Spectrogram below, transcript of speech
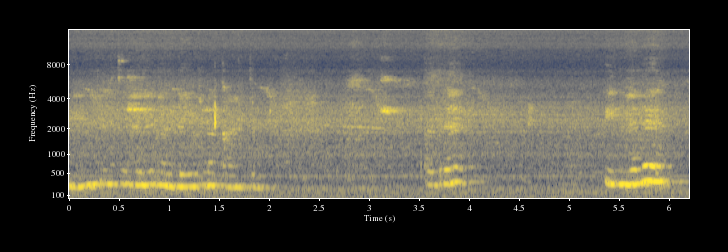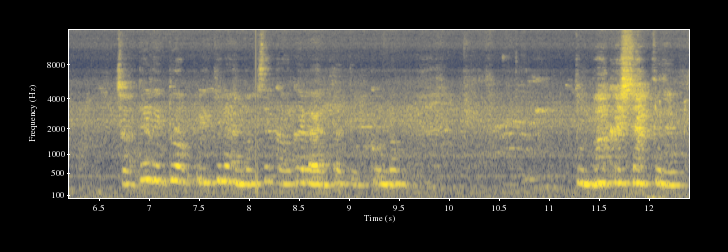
ನಿಮ್ಮ ಪ್ರೀತಿಯಲ್ಲಿ ನಾನು ದೇವ್ರನ್ನ ಕಾಣ್ತೀನಿ ಆದರೆ ಇನ್ಮೇಲೆ ಜೊತೆಲಿದ್ದು ಆ ಪ್ರೀತಿನ ಅನುಭವಿಸೋಕ್ಕಾಗಲ್ಲ ಅಂತ ತಿಳ್ಕೊಂಡು ತುಂಬಾ ಕಷ್ಟ ಆಗ್ತದೆ ಅಂತ.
